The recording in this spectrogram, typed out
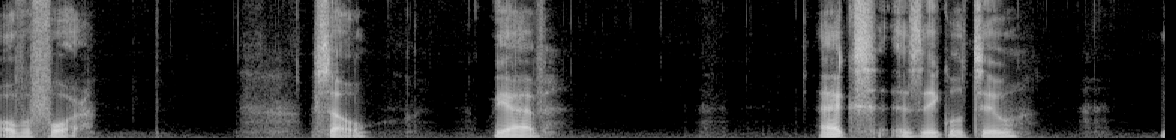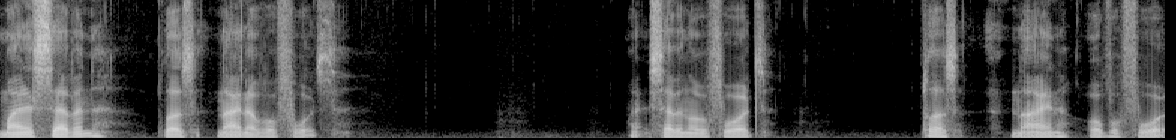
over 4. So we have x is equal to minus 7 plus 9 over 4 minus 7 over 4 plus 9 over 4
